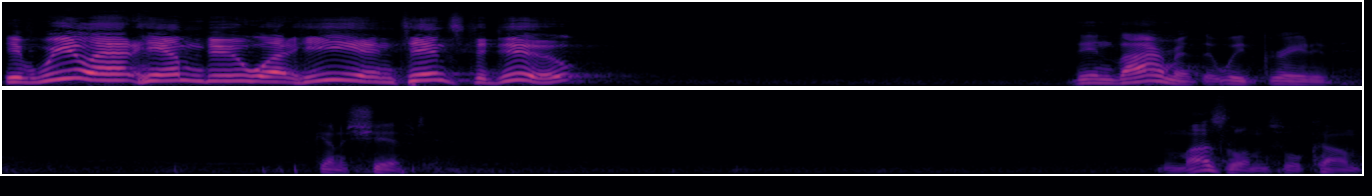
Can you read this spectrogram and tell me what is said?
If we let him do what he intends to do, the environment that we've created is going to shift. Muslims will come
